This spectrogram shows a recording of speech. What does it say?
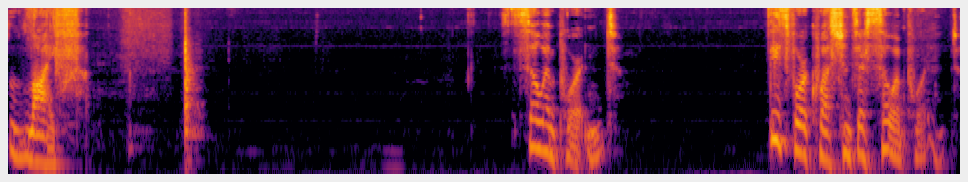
life. so important. These four questions are so important.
